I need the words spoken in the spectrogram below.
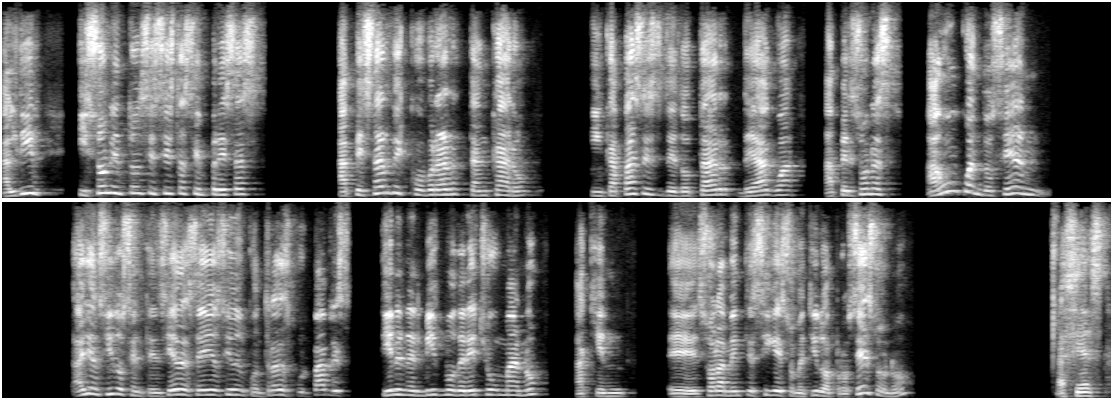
Aldir. Y son entonces estas empresas, a pesar de cobrar tan caro, incapaces de dotar de agua a personas, aun cuando sean, hayan sido sentenciadas, hayan sido encontradas culpables, tienen el mismo derecho humano a quien eh, solamente sigue sometido a proceso, ¿no? Así es.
